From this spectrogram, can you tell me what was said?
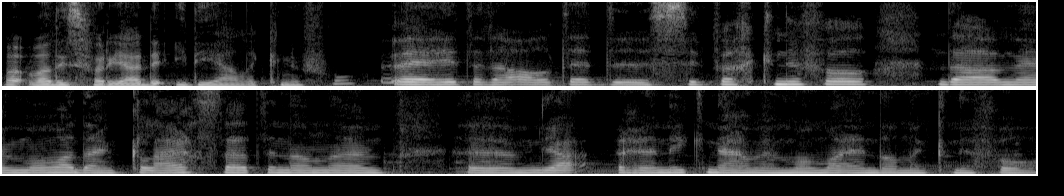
Wat, wat is voor jou de ideale knuffel? Wij heten dat altijd de superknuffel. Dat mijn mama dan klaar staat en dan um, ja, ren ik naar mijn mama en dan een knuffel.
